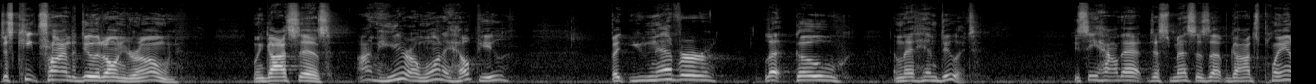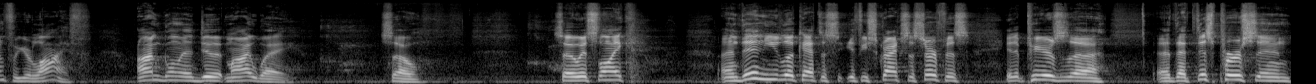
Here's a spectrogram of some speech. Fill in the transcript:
just keep trying to do it on your own. When God says, I'm here, I want to help you, but you never let go and let Him do it. You see how that just messes up God's plan for your life? I'm going to do it my way. So, so it's like, and then you look at this, if you scratch the surface, it appears uh, uh, that this person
